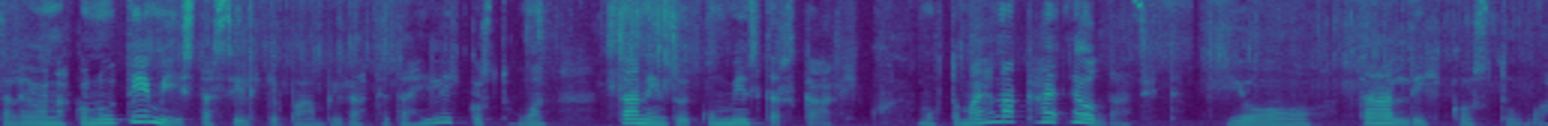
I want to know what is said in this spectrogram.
Tällä on kun nuu timistä silkkepaampirat, että hi lihkostuvan tanin toi kun minsterskaari. Mutta mä ihan akka ne otan sitten. Joo, tää lihkostuva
